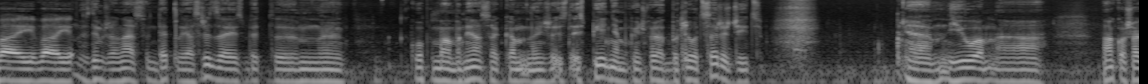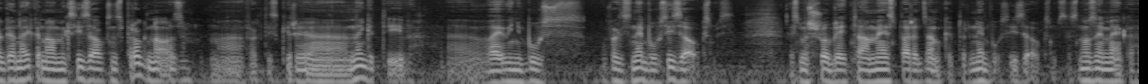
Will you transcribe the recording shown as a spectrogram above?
Vai, vai... Es, diemžēl, neesmu detaļās redzējis, bet um, kopumā man jāsaka, ka viņš, es, es pieņemu, ka viņš varētu būt ļoti sarežģīts. Um, jo uh, nākošā gada ekonomikas izaugsmes prognoze uh, faktiski ir negatīva. Vai viņa būs, faktiski nebūs izaugsmes? Vismaz šobrīd tā mēs paredzam, ka tur nebūs izaugsmes. Tas nozīmē, ka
